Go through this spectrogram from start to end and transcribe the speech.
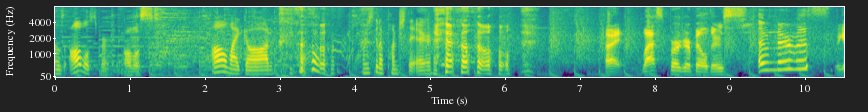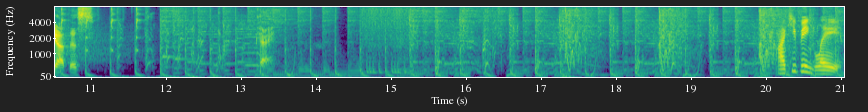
That was almost perfect. Almost. Oh my god. I'm just gonna punch the air. All right, last burger builders. I'm nervous. We got this. Okay. I keep being late.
